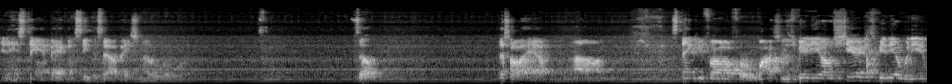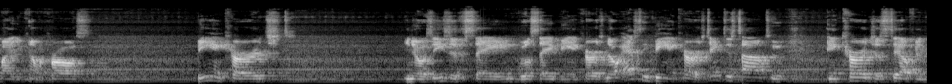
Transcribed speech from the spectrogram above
And then stand back and see the salvation of the Lord. So, that's all I have. Um, thank you for all for watching this video. Share this video with anybody you come across. Be encouraged. You know, it's easy to say, we'll say be encouraged. No, actually be encouraged. Take this time to encourage yourself and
